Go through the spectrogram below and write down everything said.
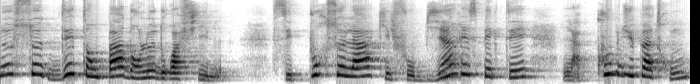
ne se détend pas dans le droit fil. C'est pour cela qu'il faut bien respecter la coupe du patron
